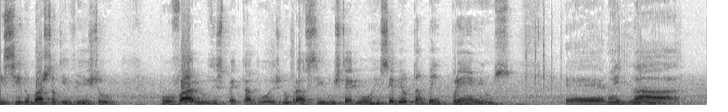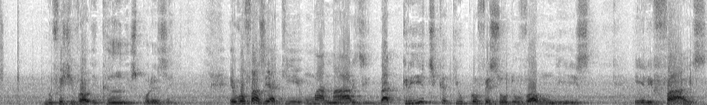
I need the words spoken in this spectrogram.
tem sido bastante visto por vários espectadores no Brasil e no exterior, recebeu também prêmios é, na, na, no Festival de Cannes, por exemplo. Eu vou fazer aqui uma análise da crítica que o professor Duval Muniz ele faz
